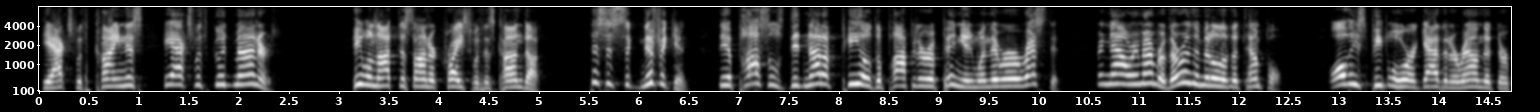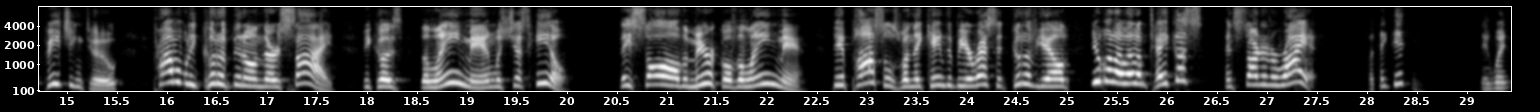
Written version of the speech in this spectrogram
he acts with kindness, he acts with good manners. He will not dishonor Christ with his conduct. This is significant. The apostles did not appeal to popular opinion when they were arrested. And now remember, they're in the middle of the temple. All these people who are gathered around that they're preaching to probably could have been on their side because the lame man was just healed. They saw the miracle of the lame man. The apostles, when they came to be arrested, could have yelled, You're going to let them take us? and started a riot. But they didn't. They went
